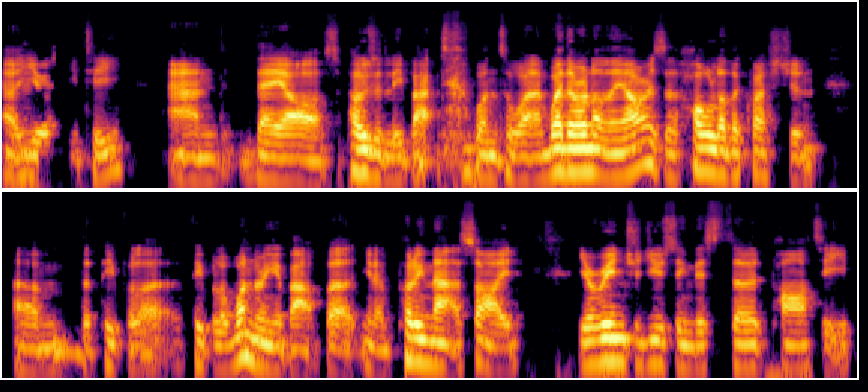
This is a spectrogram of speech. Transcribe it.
uh, mm-hmm. USDT and they are supposedly backed one to one. And whether or not they are is a whole other question um, that people are people are wondering about. But you know, putting that aside, you're reintroducing this third party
